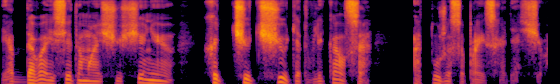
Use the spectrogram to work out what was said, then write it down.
и, отдаваясь этому ощущению, хоть чуть-чуть отвлекался от ужаса происходящего.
